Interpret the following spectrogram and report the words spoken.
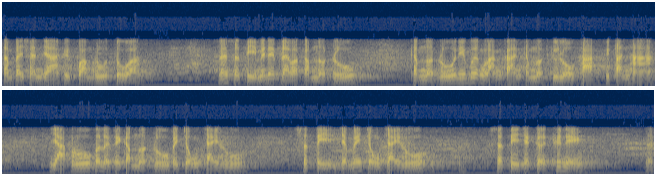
สัมปชัญญะคือความรู้ตัวนั้นสติไม่ได้แปลว่ากำหนดรู้กำหนดรู้นี่เบื้องหลังการกำหนดคือโลภะคือตัณหา อยากรู้ก็เลยไปกำหนดรู้ไปจงใจรู้ สติจะไม่จงใจรู้ สติจะเกิดขึ้นเองนะ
